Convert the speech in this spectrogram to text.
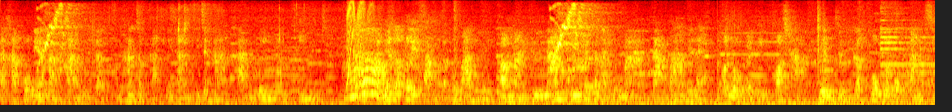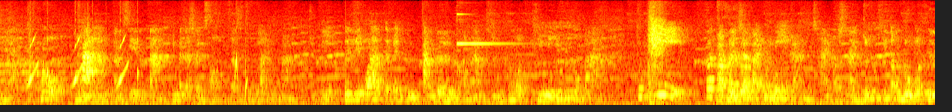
นะครับพวกเนี้ยหลังคามันจะค่อนข้างจำกัดในการที่จะหาทางเดินน้ำทิ้งอ๋ออันนี้เราก็เลยฝังมากับตัวบ้านเลย ความหมายคือน้ำทิ้งก็จะไหลลงมาตามบ้า นนี่แหละแล้วก็ลงไปในท่อฉาบรวมถึงกับพวกระบบน้ำเสียโครกห้องน้ำน้ำเสียต่างๆที่มาจากชั้นสองก็จะถูกไหลลงมาตรงจุดนี้คือเรียกว่าจะเป็นทางเดินของน้ำทิ้งทั้งหมดที่มีอยู่ในตัวบ้าน ทุกที่ก็ก็จะคือจะผสมไหลกันตมารงรวนี้มกันใช่เพราะฉะนั้นจุดที่ต้องดูก็คือ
